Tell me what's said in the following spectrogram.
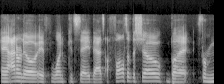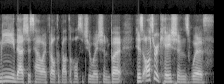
And I don't know if one could say that's a fault of the show, but for me, that's just how I felt about the whole situation. But his altercations with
